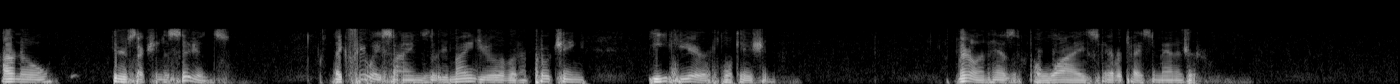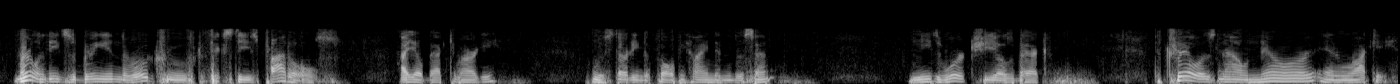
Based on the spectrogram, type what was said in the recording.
are no intersection decisions like freeway signs that remind you of an approaching Eat Here location. Marilyn has a wise advertising manager. Marilyn needs to bring in the road crew to fix these potholes. I yell back to Margie, is starting to fall behind in the descent. Needs work, she yells back. The trail is now narrower and rocky.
